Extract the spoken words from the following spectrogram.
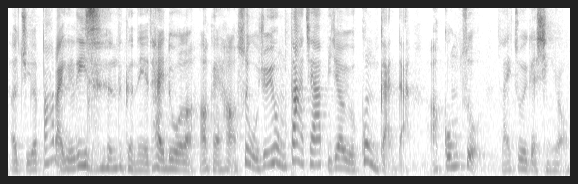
呃，举了八百个例子，可能也太多了。OK 好，所以我就用大家比较有共感的啊工作来做一个形容。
